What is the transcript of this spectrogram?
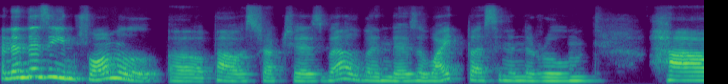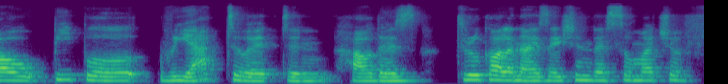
and then there's the informal uh, power structure as well when there's a white person in the room how people react to it and how there's through colonization there's so much of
